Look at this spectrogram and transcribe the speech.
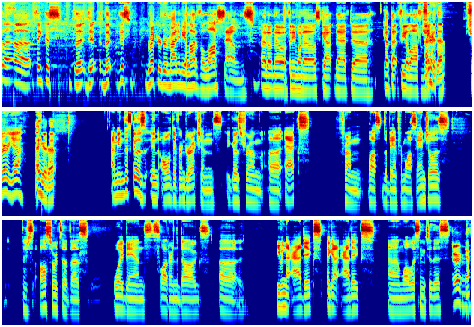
anyone else uh, think this the, the, the, this record reminded me a lot of the Lost Sounds? I don't know if anyone else got that uh, got that feel off of I it. hear that. Sure, yeah. I hear that. I mean, this goes in all different directions. It goes from uh, X, from Los, the band from Los Angeles. There's all sorts of uh, s- oi bands, Slaughter and the Dogs. Uh, even the Adicts. I got Adicts um, while listening to this. Sure. Yeah.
